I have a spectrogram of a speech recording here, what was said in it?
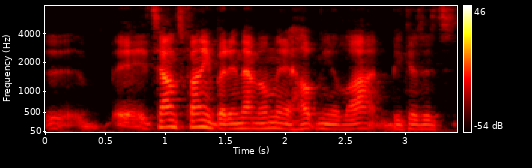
it sounds funny, but in that moment, it helped me a lot because it's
